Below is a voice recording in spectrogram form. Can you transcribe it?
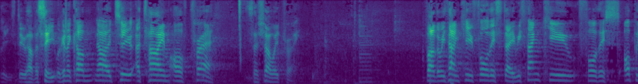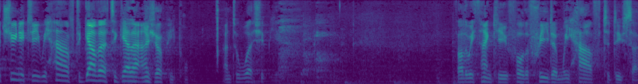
Please do have a seat. We're going to come now to a time of prayer. So, shall we pray? Father, we thank you for this day. We thank you for this opportunity we have to gather together as your people and to worship you. Father, we thank you for the freedom we have to do so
